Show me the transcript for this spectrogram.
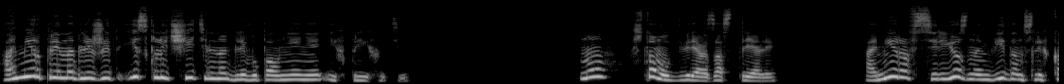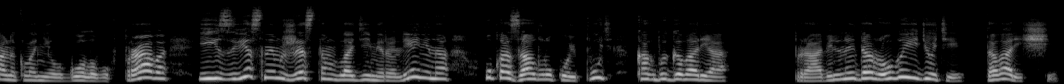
а мир принадлежит исключительно для выполнения их прихотей. Ну, что мы в дверях застряли? Амиров с серьезным видом слегка наклонил голову вправо и известным жестом Владимира Ленина указал рукой путь, как бы говоря, «Правильной дорогой идете, товарищи».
